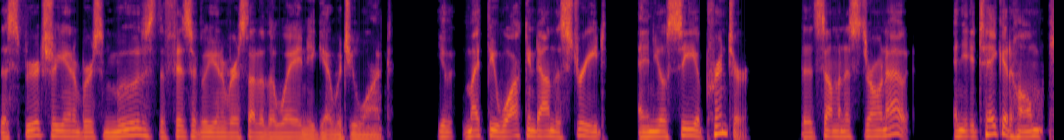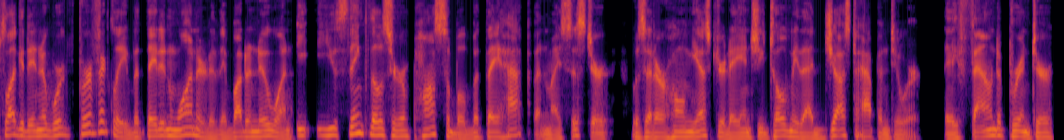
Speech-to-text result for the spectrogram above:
the spiritual universe moves the physical universe out of the way and you get what you want. You might be walking down the street and you'll see a printer that someone has thrown out. And you take it home, plug it in, it worked perfectly, but they didn't want it or they bought a new one. You think those are impossible, but they happen. My sister was at her home yesterday and she told me that just happened to her. They found a printer,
